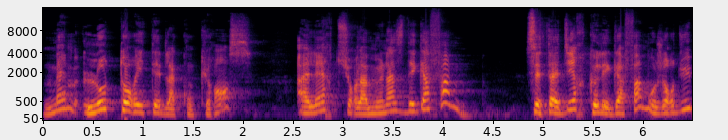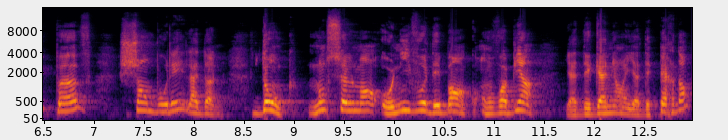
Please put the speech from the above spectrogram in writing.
même l'autorité de la concurrence alerte sur la menace des GAFAM. C'est-à-dire que les GAFAM aujourd'hui peuvent chambouler la donne. Donc, non seulement au niveau des banques, on voit bien, il y a des gagnants, il y a des perdants,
